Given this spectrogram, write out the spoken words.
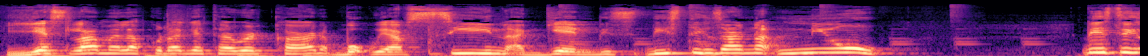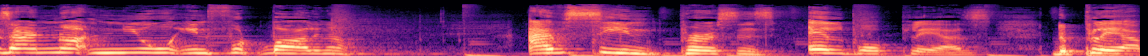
Yes, Lamela could have get a red card, but we have seen again, this, these things are not new. These things are not new in football, you know. I've seen persons elbow players, the player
